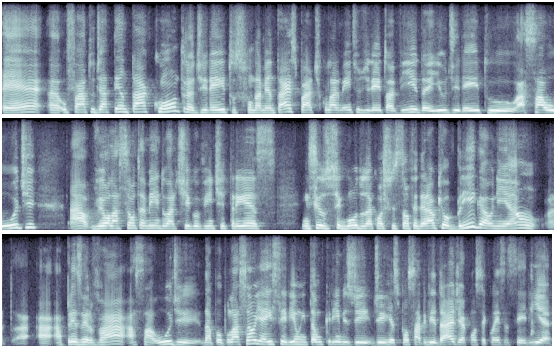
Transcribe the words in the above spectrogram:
é uh, o fato de atentar contra direitos fundamentais, particularmente o direito à vida e o direito à saúde, a violação também do artigo 23 inciso 2 da Constituição Federal, que obriga a União a, a, a, preservar a saúde da população, e aí seriam então crimes de, de responsabilidade, a consequência seria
